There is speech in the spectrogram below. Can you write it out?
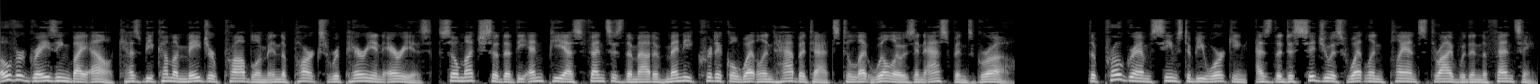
Overgrazing by elk has become a major problem in the park's riparian areas, so much so that the NPS fences them out of many critical wetland habitats to let willows and aspens grow. The program seems to be working, as the deciduous wetland plants thrive within the fencing.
